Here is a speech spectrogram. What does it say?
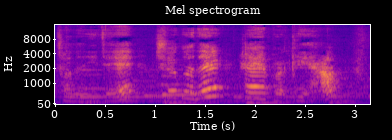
저는 이제 출근을 해 볼게요.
